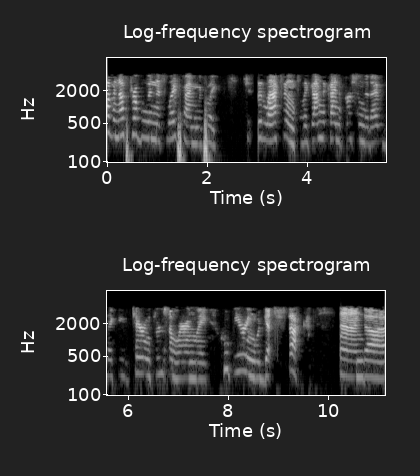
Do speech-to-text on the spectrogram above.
have enough trouble in this lifetime with like little accidents. Like I'm the kind of person that I would like be tearing through somewhere and my hoop earring would get stuck and uh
